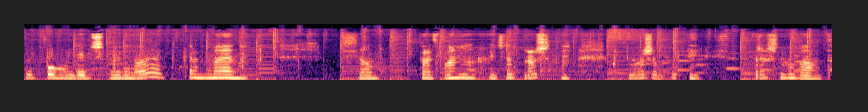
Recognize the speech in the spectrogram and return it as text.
нікого більше немає, крім мене. Що прикольно, хоча трошки може бути страшнувато.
